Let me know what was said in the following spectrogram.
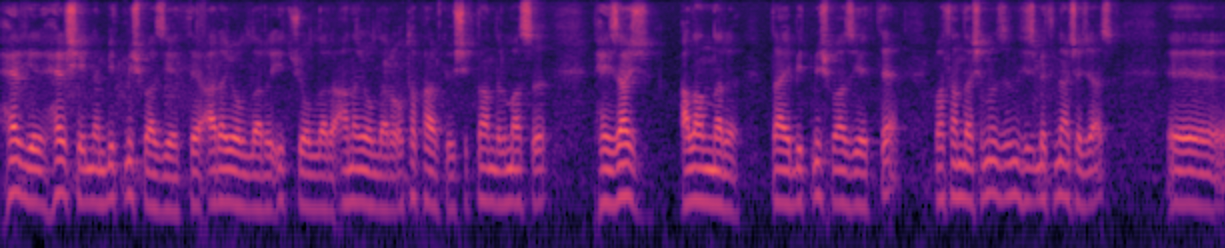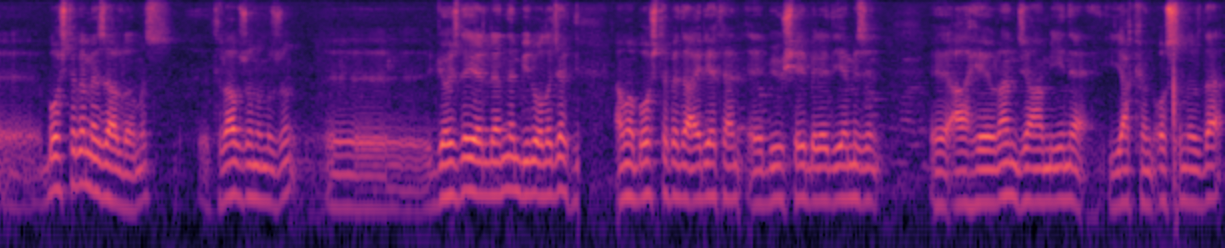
her yer, her şeyinden bitmiş vaziyette ara yolları, iç yolları, ana yolları, otoparkı ışıklandırması, peyzaj alanları dahi bitmiş vaziyette vatandaşımızın hizmetini açacağız. E, Boştepe mezarlığımız e, Trabzon'umuzun e, gözde yerlerinden biri olacak. Ama Boştepe'de ayrıyeten e, Büyükşehir Belediye'mizin e, Ahi Evran Camii'ne yakın o sınırda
